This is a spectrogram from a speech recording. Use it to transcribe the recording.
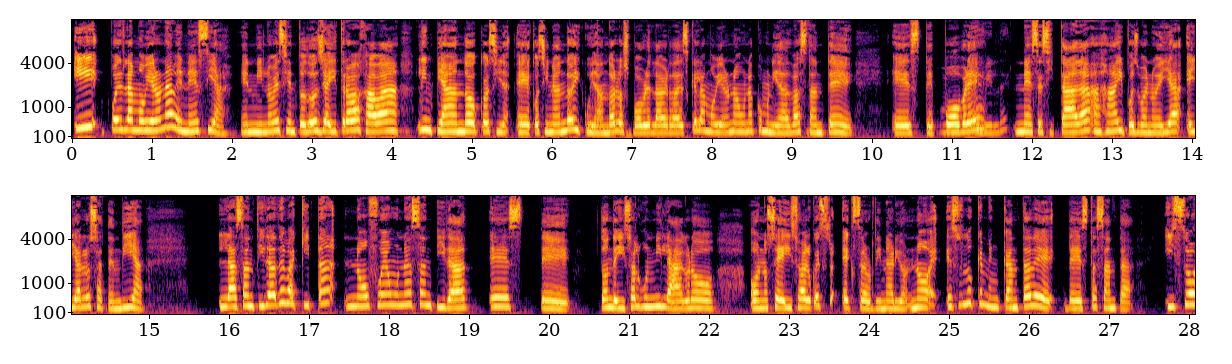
y pues la movieron a Venecia en 1902 y ahí trabajaba limpiando, eh, cocinando y cuidando a los pobres. La verdad es que la movieron a una comunidad bastante este pobre, necesitada, ajá, y pues bueno, ella ella los atendía la santidad de Vaquita no fue una santidad, este, donde hizo algún milagro o no sé, hizo algo extraordinario. No, eso es lo que me encanta de, de esta santa. Hizo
